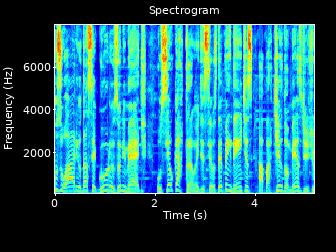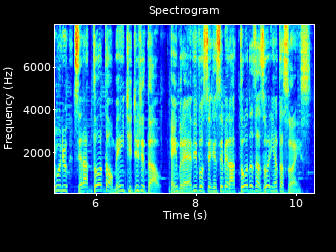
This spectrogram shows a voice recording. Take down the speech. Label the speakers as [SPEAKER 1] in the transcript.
[SPEAKER 1] Usuário da Seguros Unimed, o seu cartão e de seus dependentes, a partir do mês de julho, será totalmente digital. Em breve você receberá todas as orientações.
